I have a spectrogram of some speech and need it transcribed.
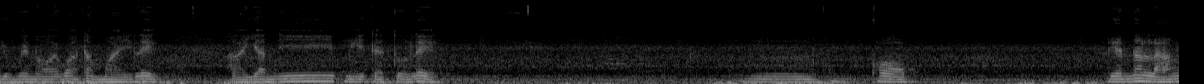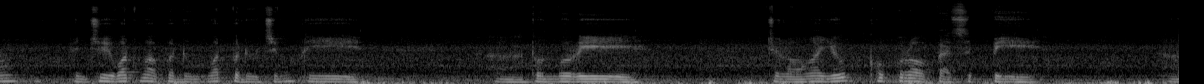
อยู่ไม่น้อยว่าทำไมเลข ยันนี้มีแต่ตัวเลข ขอบเรียนด้านหลังเป็นชื่อวัดว่าประดูวัดประดูชิมพลีอ่าธนบุรี ฉลองอายุครบรอบ 80 ปีอ่า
